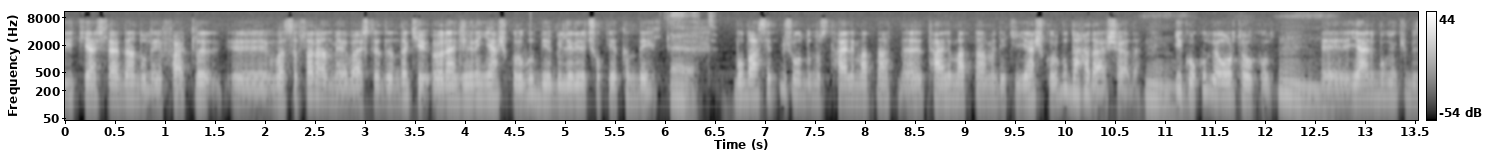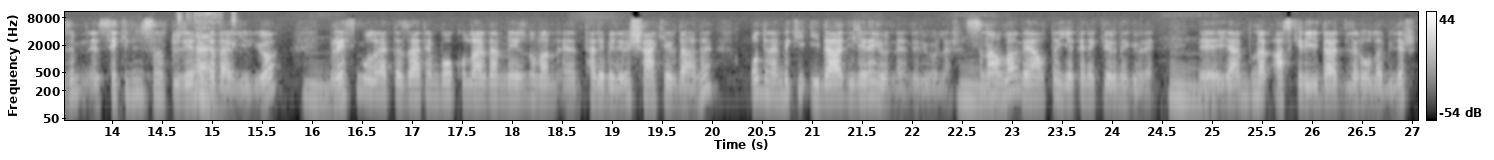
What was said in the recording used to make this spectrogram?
ihtiyaçlardan dolayı farklı vasıflar almaya başladığında ki öğrencilerin yaş grubu birbirleriyle çok yakın değil. Evet bu bahsetmiş olduğumuz talimat, e, talimatnamedeki yaş grubu daha da aşağıda. Hmm. İlkokul ve ortaokul. Hmm. Ee, yani bugünkü bizim 8. E, sınıf düzeyine evet. kadar geliyor. Hmm. Resmi olarak da zaten bu okullardan mezun olan e, talebeleri Şakirdan'ı o dönemdeki idadilere yönlendiriyorlar. Hmm. Sınavla veyahut da yeteneklerine göre. Hmm. E, yani bunlar askeri idadiler olabilir.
